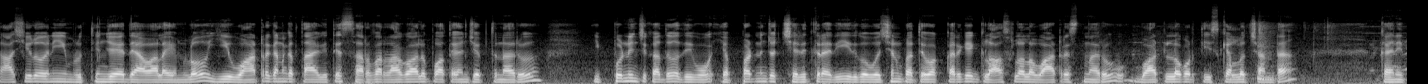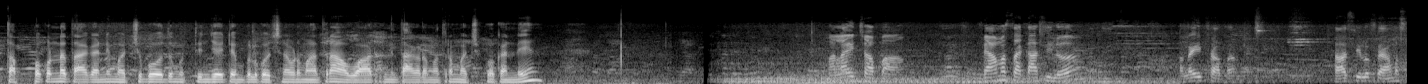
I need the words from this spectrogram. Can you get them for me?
కాశీలోని ఈ మృత్యుంజయ దేవాలయంలో ఈ వాటర్ కనుక తాగితే సర్వ రోగాలు పోతాయని చెప్తున్నారు. ఇప్పటి నుంచి కాదు అది ఎప్పటి నుంచో చరిత్ర అది. ఇదిగో వచ్చిన ప్రతి ఒక్కరికి గ్లాసులో అలా వాటర్ ఇస్తున్నారు. బాటిల్లో కూడా తీసుకెళ్ళొచ్చు అంట కానీ తప్పకుండా తాగండి. మర్చిపోవద్దు. మృత్యుంజయ టెంపుల్కి వచ్చినప్పుడు మాత్రం ఆ వాటర్ని తాగడం మాత్రం మర్చిపోకండి. మలాయి చేప. ఫేమస్ ఆ కాశీలో? మలాయి చేప. కాశీలో ఫేమస్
